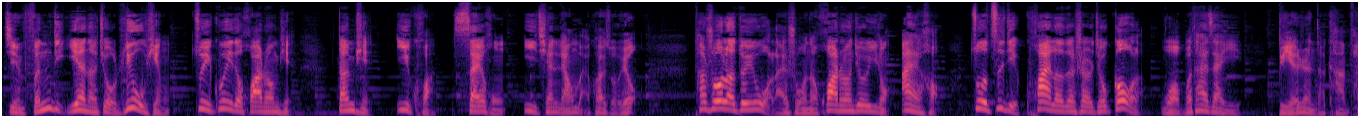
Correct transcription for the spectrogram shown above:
仅粉底液呢就有六瓶，最贵的化妆品单品一款腮红一千两百块左右。他说了，对于我来说呢，化妆就是一种爱好。做自己快乐的事儿就够了，我不太在意别人的看法。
